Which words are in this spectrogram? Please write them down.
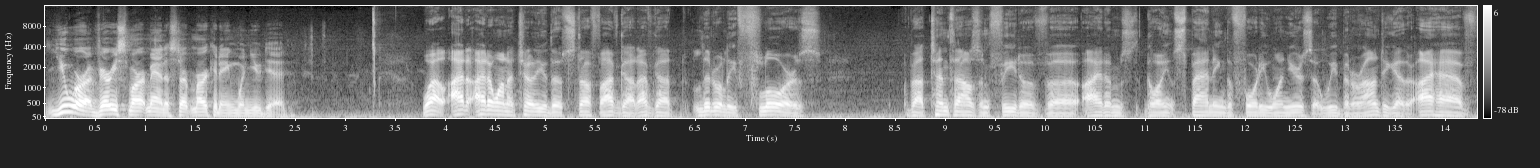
you were a very smart man to start marketing when you did. Well, I, I don't want to tell you the stuff I've got. I've got literally floors, about 10,000 feet of uh, items going spanning the 41 years that we've been around together. I have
